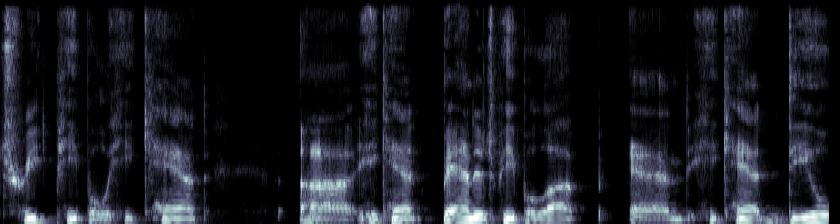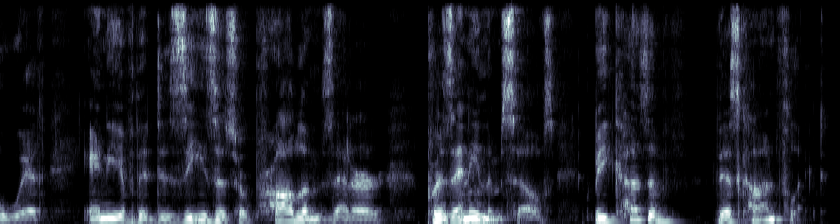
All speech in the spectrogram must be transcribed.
treat people. He can't uh, he can't bandage people up and he can't deal with any of the diseases or problems that are presenting themselves because of this conflict.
